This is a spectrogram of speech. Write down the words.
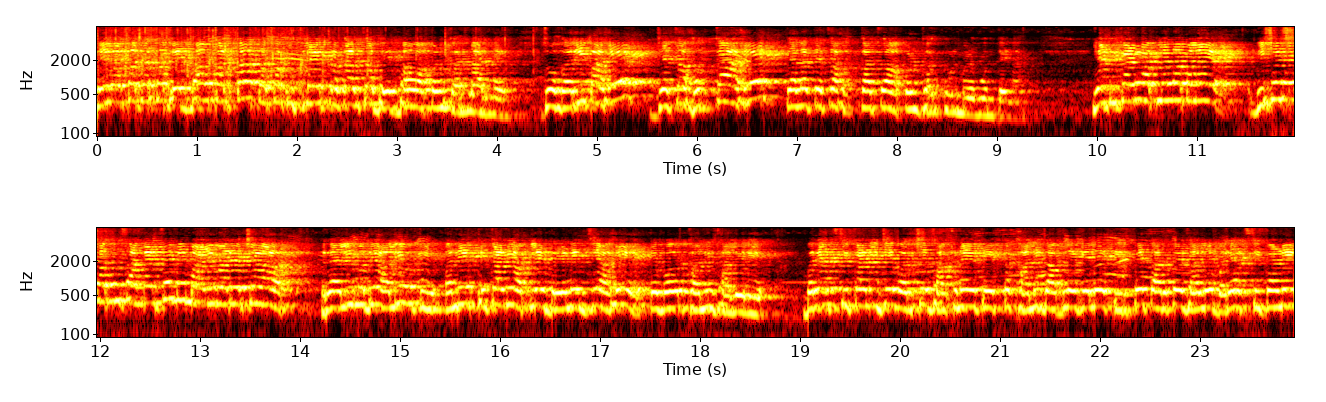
हे लोक जसा भेदभाव करतात तसा कुठल्याही प्रकारचा भेदभाव आपण करणार नाही. जो गरीब आहे ज्याचा हक्क आहे त्याला त्याचा हक्काचा आपण घरकुल मिळवून देणार. या ठिकाणी आपल्याला मला विशेष करून सांगायचं मी माळीवाड्याच्या रॅलीमध्ये आली होती. अनेक ठिकाणी आपले ड्रेनेज जे आहे ते वर खाली झालेले. बऱ्याच ठिकाणी जे वरचे झाकणे ते एक तर खाली दाबले गेले तिरपे तारपे झाले. बऱ्याच ठिकाणी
